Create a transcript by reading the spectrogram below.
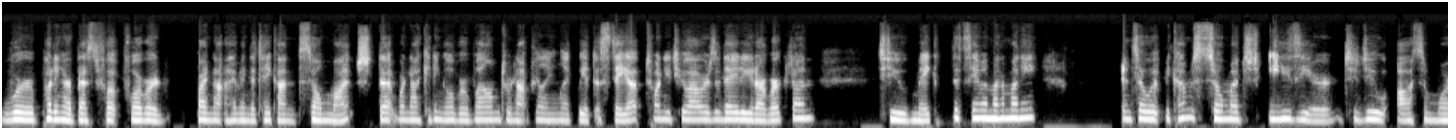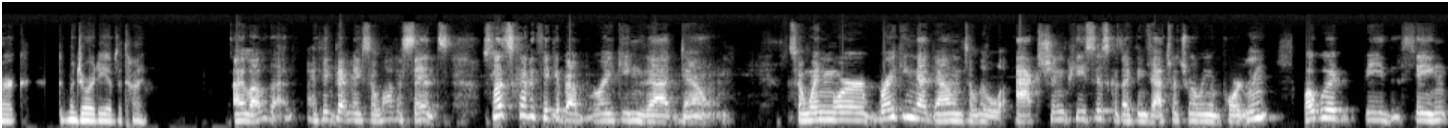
we're putting our best foot forward by not having to take on so much that we're not getting overwhelmed. We're not feeling like we have to stay up 22 hours a day to get our work done to make the same amount of money. And so it becomes so much easier to do awesome work the majority of the time. I love that. I think that makes a lot of sense. So let's kind of think about breaking that down. So when we're breaking that down into little action pieces, because I think that's what's really important, what would be the thing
